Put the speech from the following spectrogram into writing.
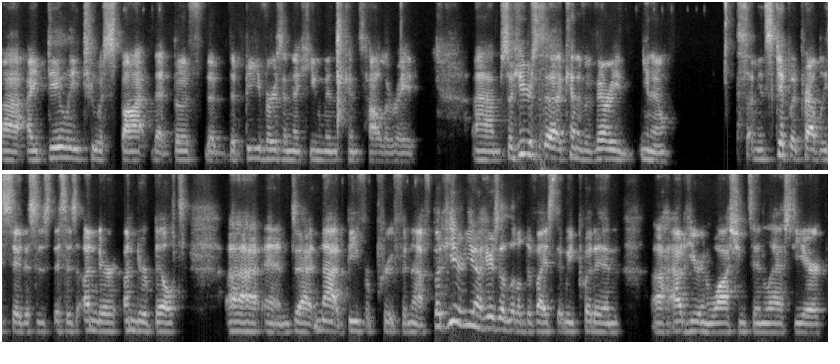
uh, ideally to a spot that both the the beavers and the humans can tolerate. Um, so here's the kind of a very you know so, I mean, Skip would probably say this is this is under underbuilt uh, and uh, not beaver proof enough. But here, you know, here's a little device that we put in uh, out here in Washington last year.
